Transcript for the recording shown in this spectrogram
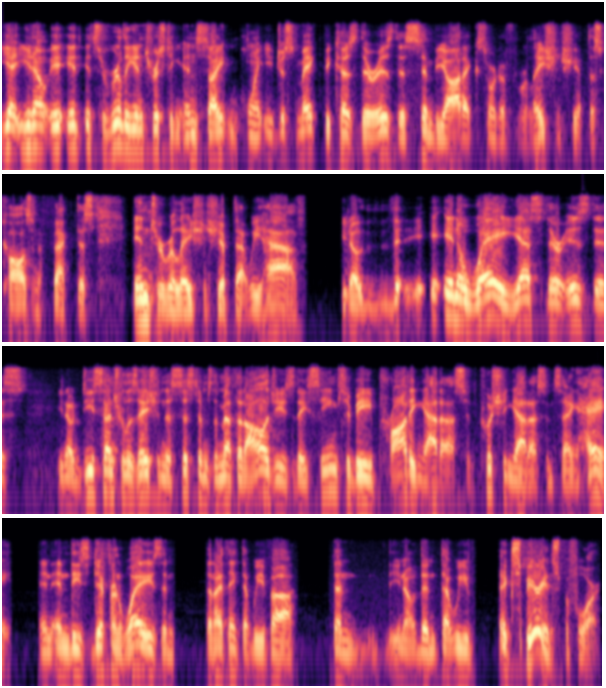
Yeah, you know, it, it's a really interesting insight and point you just make because there is this symbiotic sort of relationship, this cause and effect, this interrelationship that we have. You know, in a way, yes, there is this, you know, decentralization, the systems, the methodologies, they seem to be prodding at us and pushing at us and saying, hey, in, in these different ways than, than I think that we've, uh, than, you know, than, that we've experienced before.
